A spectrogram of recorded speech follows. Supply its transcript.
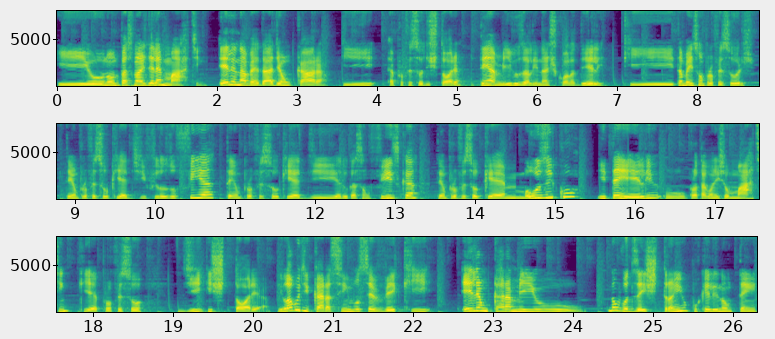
E o nome do personagem dele é Martin. Ele, na verdade, é um cara que é professor de história. Tem amigos ali na escola dele que também são professores. Tem um professor que é de filosofia, tem um professor que é de educação física, tem um professor que é músico e tem ele, o protagonista, o Martin, que é professor de história. E logo de cara assim você vê que ele é um cara meio não vou dizer estranho, porque ele não tem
